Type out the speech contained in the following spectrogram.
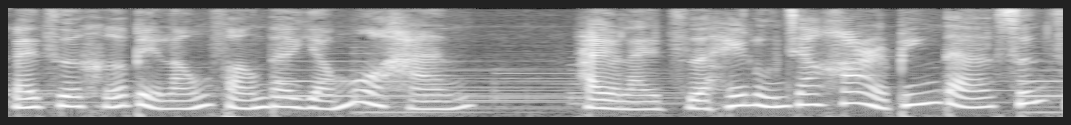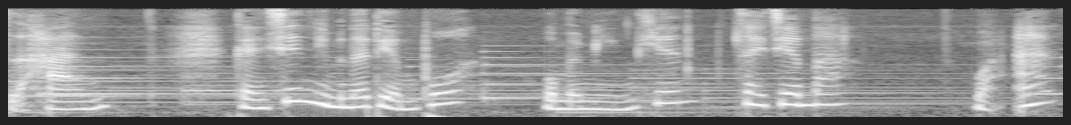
来自河北廊坊的杨墨涵，还有来自黑龙江哈尔滨的孙子涵。感谢你们的点播，我们明天再见吧，晚安。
